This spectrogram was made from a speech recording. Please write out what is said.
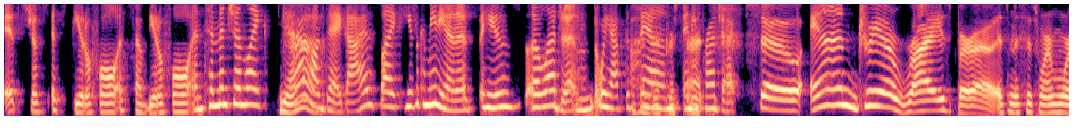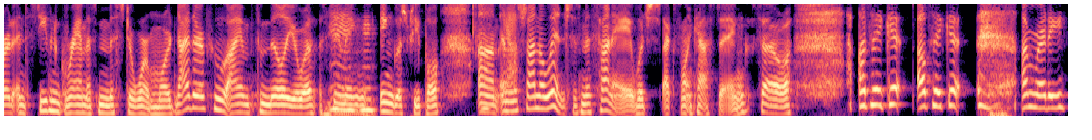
it's just it's beautiful it's so beautiful and Tim Minchin like Yeah. groundhog day guys like he's a comedian it's he's a legend we have to stand 100%. any project So Andrea Riseborough is Mrs. Wormwood and Stephen Graham is Mr. Wormwood, neither of who I am familiar with, assuming English people. Um, and Yeah. Lashana Lynch is Miss Honey, which is excellent casting. So I'll take it. I'll take it. I'm ready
